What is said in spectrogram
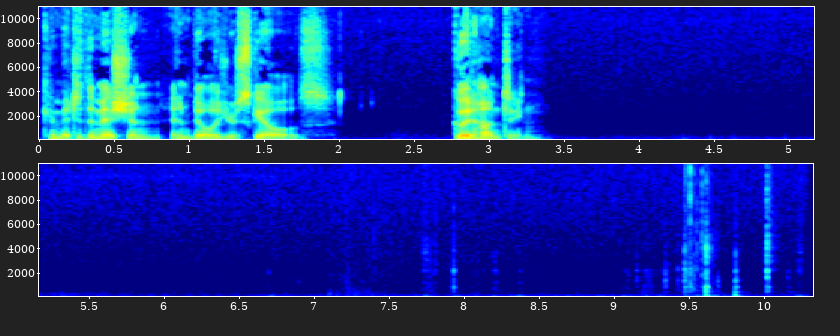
Commit to the mission and build your skills. Good hunting.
